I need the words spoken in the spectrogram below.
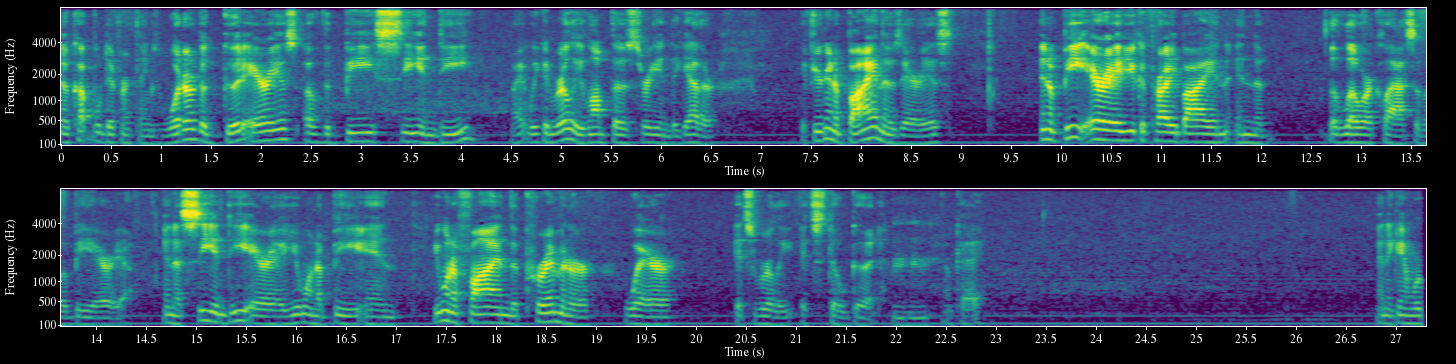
know a couple different things. What are the good areas of the B, C, and D? Right? We can really lump those three in together. If you're going to buy in those areas, in a B area, you could probably buy in, in the the lower class of a B area. In a C and D area, you want to be in. You want to find the perimeter where it's really it's still good. Mm-hmm. Okay. And again, we're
